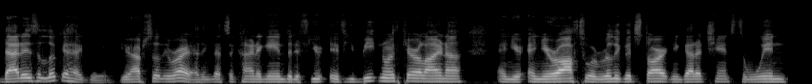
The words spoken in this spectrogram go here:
that is a look ahead game. You're absolutely right. I think that's the kind of game that if you if you beat North Carolina and you're and you're off to a really good start and you got a chance to win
